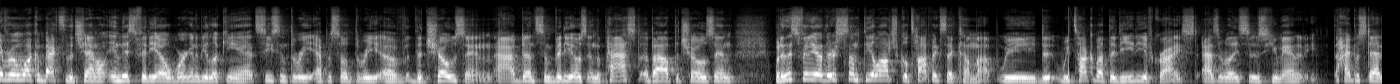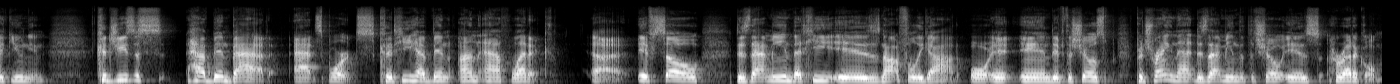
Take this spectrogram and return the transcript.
everyone, welcome back to the channel. In this video, we're going to be looking at season 3, episode 3 of The Chosen. I've done some videos in the past about The Chosen, but in this video, there's some theological topics that come up. We, we talk about the deity of Christ as it relates to his humanity, the hypostatic union. Could Jesus have been bad at sports? Could he have been unathletic? Uh, if so, does that mean that he is not fully God? Or and if the show's portraying that, does that mean that the show is heretical?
